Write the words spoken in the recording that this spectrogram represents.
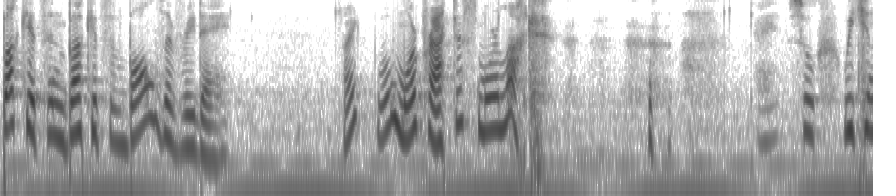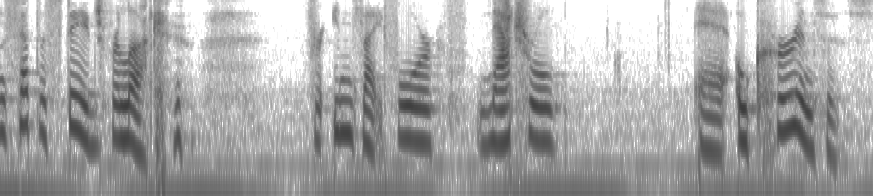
buckets and buckets of balls every day. Like, well, more practice, more luck. okay, so we can set the stage for luck, for insight, for natural uh, occurrences.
